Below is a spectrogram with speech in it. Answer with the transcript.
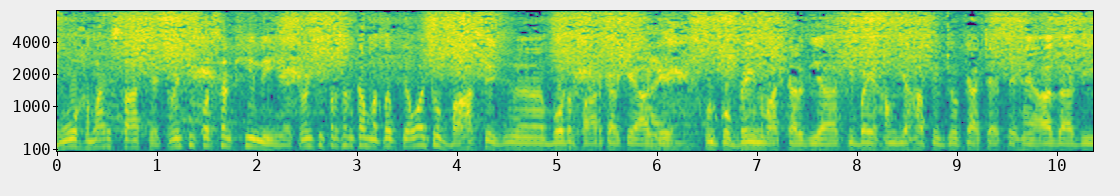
वो हमारे साथ है। 20 परसेंट ही नहीं है। 20 परसेंट का मतलब क्या हुआ? जो बाहर से बॉर्डर पार करके आगे उनको ब्रेन वॉश कर दिया कि भाई हम यहाँ पे जो क्या चाहते हैं आज़ादी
